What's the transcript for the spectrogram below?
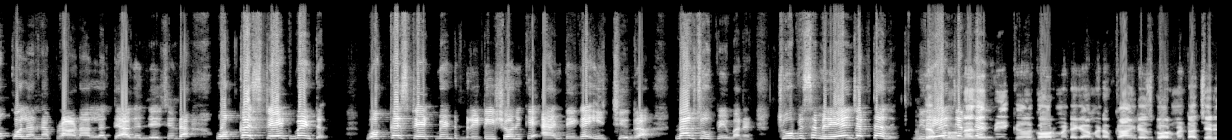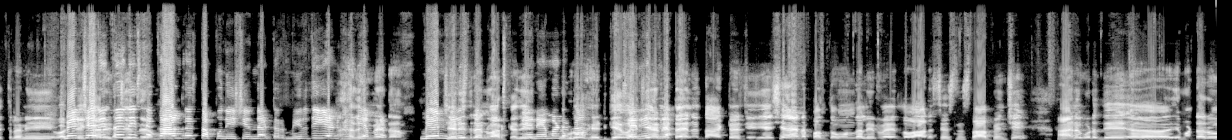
ఒక్కళ్ళన్న ప్రాణాల త్యాగం చేసిండ్రా? ఒక్క స్టేట్మెంట్ ఒక్క స్టేట్మెంట్ బ్రిటిష్ వానికి యాంటీగా ఇచ్చిండ్రా. నాకు చూపిమనండి. చూపిస్తే మీరు ఏం చెప్తాది? అంటే మీరు ఏం చెప్తారు మీకు గవర్నమెంట్ మేడం కాంగ్రెస్ గవర్నమెంట్ ఆ? చరిత్రని చరిత్ర తీస్తే. కాంగ్రెస్ తప్పు తీసింది అంటారు మీరు తీయండి అదే చరిత్రని వర్క్ అది? ఇప్పుడు హెడ్ ఆయన డాక్టర్ జీ చేసి ఆయన పంతొమ్మిది వందల ఇరవై ఐదులో ఆర్ఎస్ఎస్ని స్థాపించి ఆయన కూడా ఏమంటారు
